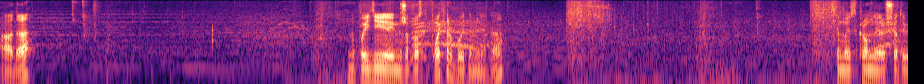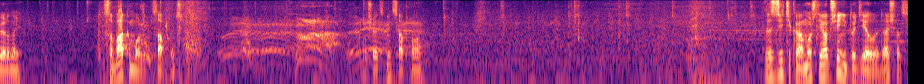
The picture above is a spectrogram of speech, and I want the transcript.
А, да? Ну, по идее, им же просто похер будет на меня, да? Если мои скромные расчеты верны. Тут собака может цапнуть. Получается, не цапнула. Подождите-ка, а может я вообще не то делаю, да, сейчас?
